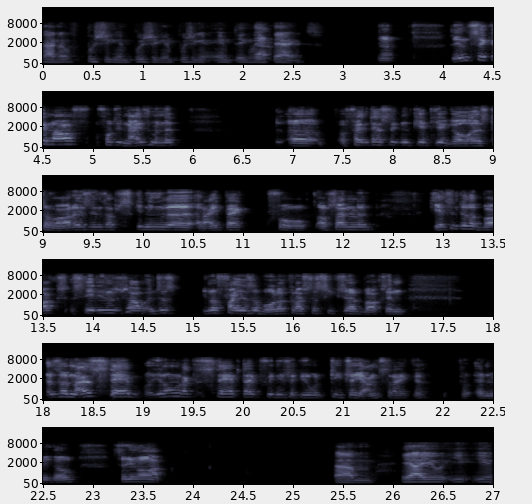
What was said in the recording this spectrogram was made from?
kind of pushing and pushing and pushing and emptying their tanks. Yeah. Then second half, 49th minute, uh, a fantastic Nketiah goal as Tavares ends up skinning the right back for of Sunderland, gets into the box, steadies himself, and just you know fires the ball across the six-yard box, and it's a nice stab, you know, like a stab type finish that you would teach a young striker, and we go three 0 up. Um. Yeah, you, you you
